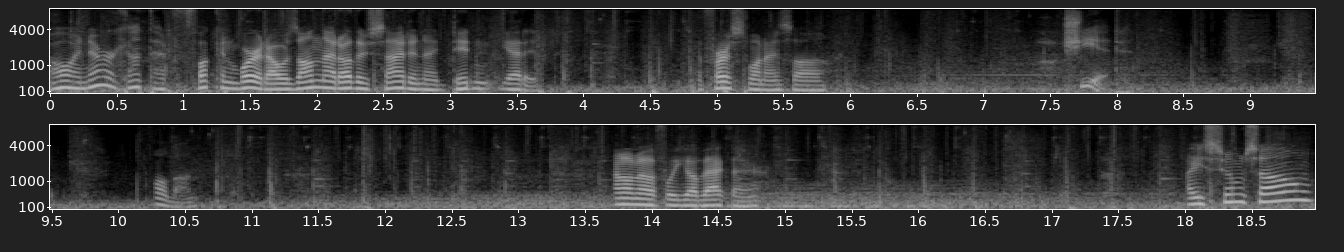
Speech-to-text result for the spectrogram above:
Oh, I never got that fucking word. I was on that other side and I didn't get it. The first one I saw. Shit. Hold on. I don't know if we go back there. I assume so.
